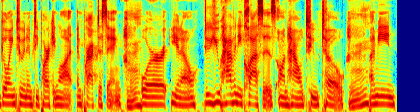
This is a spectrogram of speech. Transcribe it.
going to an empty parking lot and practicing. Mm-hmm. Or, you know, do you have any classes on how to tow? Mm-hmm. I mean,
